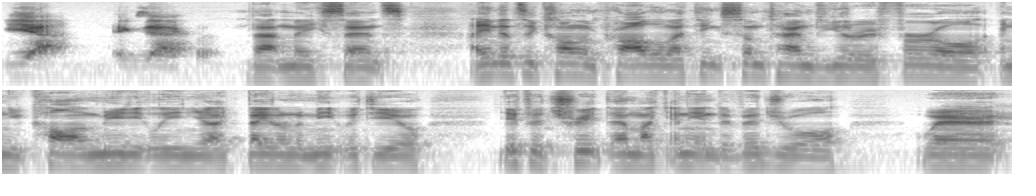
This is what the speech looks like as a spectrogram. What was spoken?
Yeah, exactly. That makes sense. I think that's a common problem. I think sometimes you get a referral and you call immediately and you're like begging them to meet with you. You have to treat them like any individual, where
